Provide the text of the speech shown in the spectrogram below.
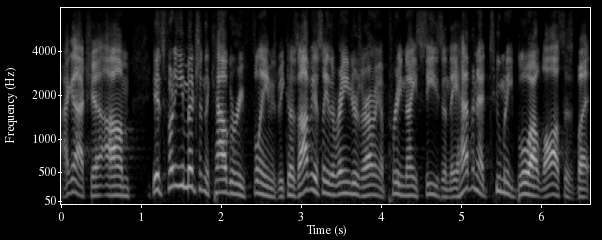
I gotcha. Um, it's funny you mentioned the Calgary Flames because obviously the Rangers are having a pretty nice season. They haven't had too many blowout losses, but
